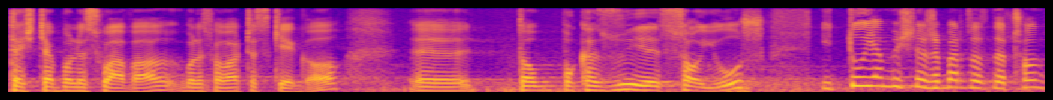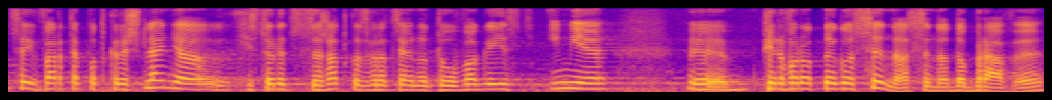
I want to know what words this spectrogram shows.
teścia Bolesława, Bolesława Czeskiego. Y, to pokazuje sojusz i tu ja myślę, że bardzo znaczące i warte podkreślenia, historycy rzadko zwracają na to uwagę, jest imię y, pierworodnego syna, syna Dobrawy,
